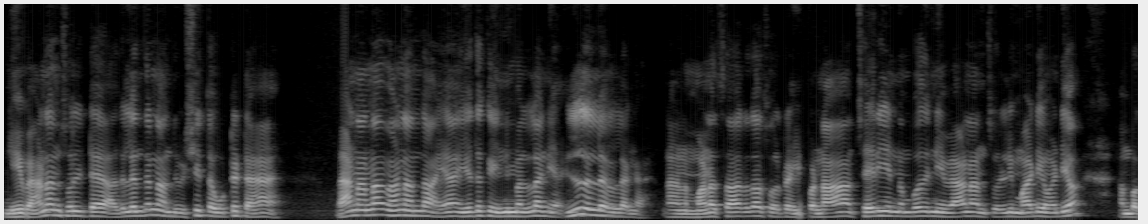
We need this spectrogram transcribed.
நீ வேணான்னு சொல்லிட்ட. அதுலேருந்து நான் அந்த விஷயத்த விட்டுட்டேன். வேணான்னா வேணாம் தான். ஏன் எதுக்கு? இனிமேல்லாம் நீ இல்லை இல்லை இல்லைங்க. நான் மனசார தான் சொல்கிறேன் இப்போ நான் சரி என்னும்போது நீ வேணான்னு சொல்லி மாடியும் மாடியும் நம்ம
